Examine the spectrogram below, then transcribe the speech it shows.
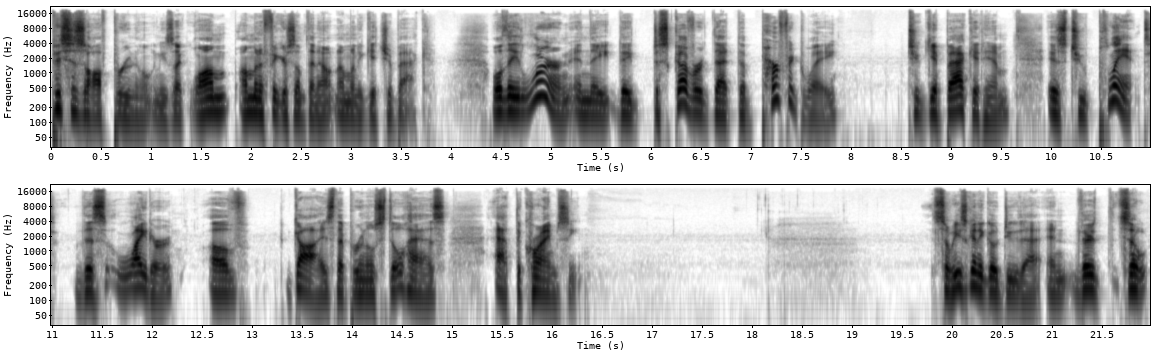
pisses off Bruno and he's like, "Well, I'm I'm going to figure something out and I'm going to get you back." Well, they learn and they they discovered that the perfect way to get back at him is to plant this lighter of guys that Bruno still has at the crime scene. So he's going to go do that. And there, so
